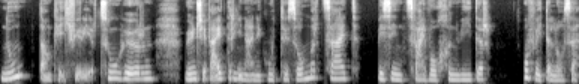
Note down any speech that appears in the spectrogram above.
Nun danke ich für Ihr Zuhören, wünsche weiterhin eine gute Sommerzeit, bis in zwei Wochen wieder. Auf Wiederlose.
